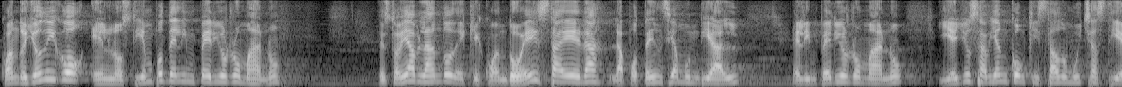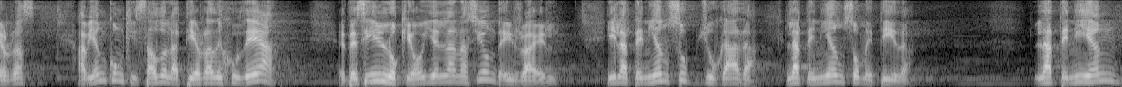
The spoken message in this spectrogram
cuando yo digo en los tiempos del imperio romano, estoy hablando de que cuando esta era la potencia mundial, el imperio romano, y ellos habían conquistado muchas tierras, habían conquistado la tierra de Judea, es decir, lo que hoy es la nación de Israel, y la tenían subyugada, la tenían sometida la tenían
